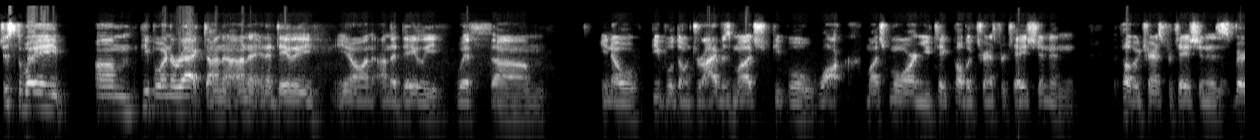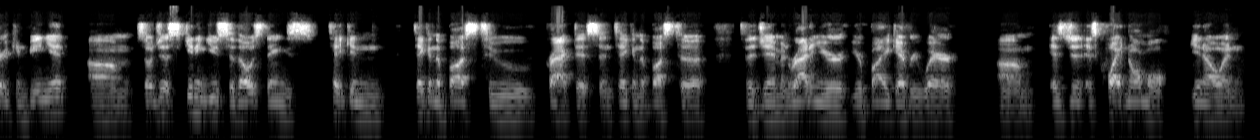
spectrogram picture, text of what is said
just the way um, people interact on a, on a, in a daily, you know, on, on the daily with um, you know, people don't drive as much, people walk much more, and you take public transportation, and the public transportation is very convenient. Um, so just getting used to those things, taking taking the bus to practice and taking the bus to, to the gym and riding your your bike everywhere um, is just is quite normal, you know, and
